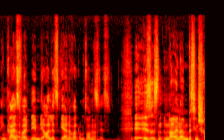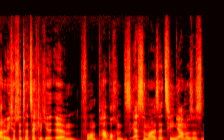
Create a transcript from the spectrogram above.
in Greifswald nehmen die alles gerne, was umsonst ist. Es ist im Nachhinein ein bisschen schade, ich habe es tatsächlich ähm, vor ein paar Wochen das erste Mal seit zehn Jahren oder so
